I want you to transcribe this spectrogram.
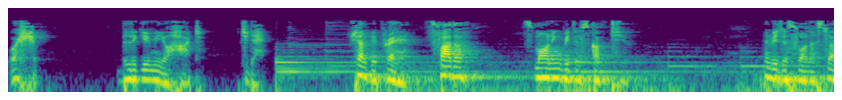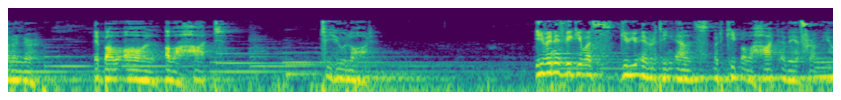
worship, give me your heart today? Shall we pray? Father, this morning we just come to you. And we just want to surrender above all our heart to you, Lord. Even if we give us, give you everything else, but keep our heart away from you,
